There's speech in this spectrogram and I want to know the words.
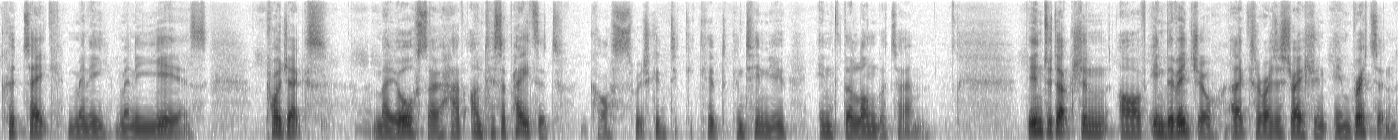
could take many, many years. Projects may also have anticipated costs which could, could continue into the longer term. The introduction of individual electoral registration in Britain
